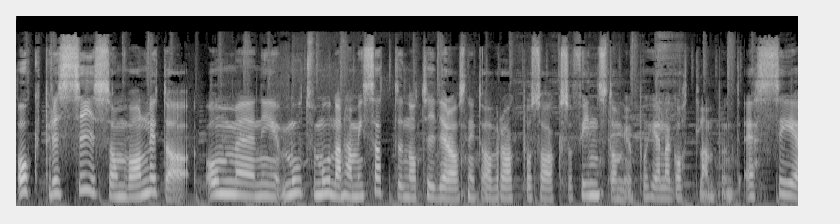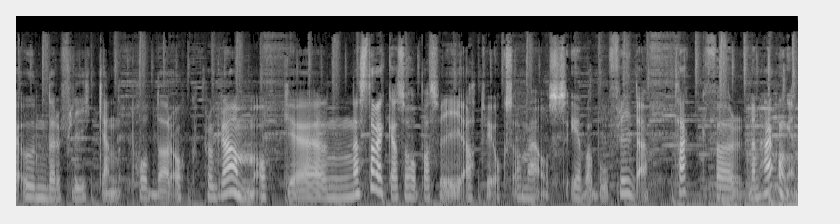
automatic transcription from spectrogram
Och precis som vanligt då, om eh, ni mot förmodan har missat något tidigare avsnitt av Rakt på sak så finns de ju på helagotland.se under fliken poddar och program. Och eh, nästa vecka så hoppas vi att vi också har med oss Eva Bofride. Tack för den här gången.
